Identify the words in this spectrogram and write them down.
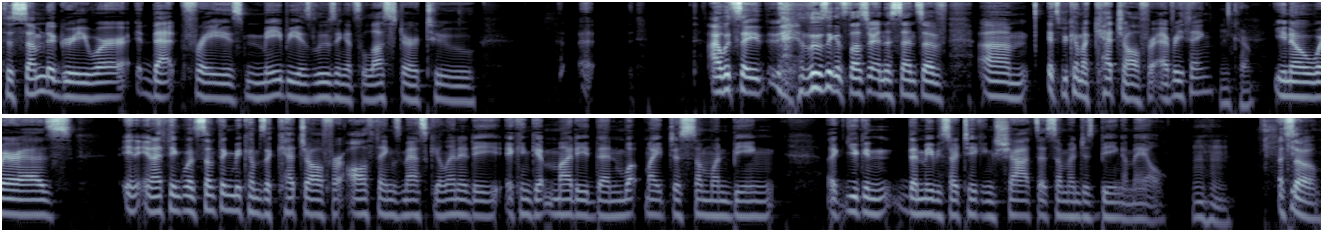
to some degree where that phrase maybe is losing its luster to uh, I would say losing its luster in the sense of um, it's become a catch-all for everything okay, you know whereas and, and i think when something becomes a catch-all for all things masculinity it can get muddied Then what might just someone being like you can then maybe start taking shots at someone just being a male mm-hmm. so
